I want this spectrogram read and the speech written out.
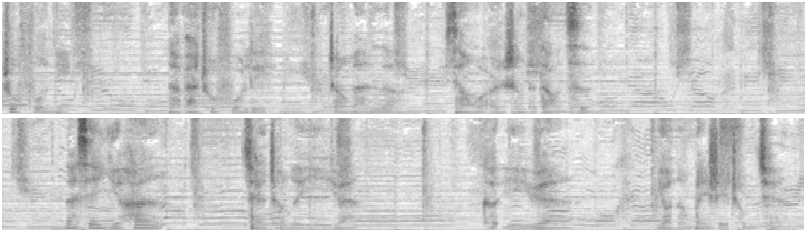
祝福你，哪怕祝福里长满了向我而生的倒刺，那些遗憾。全成了遗愿，可遗愿又能被谁成全？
